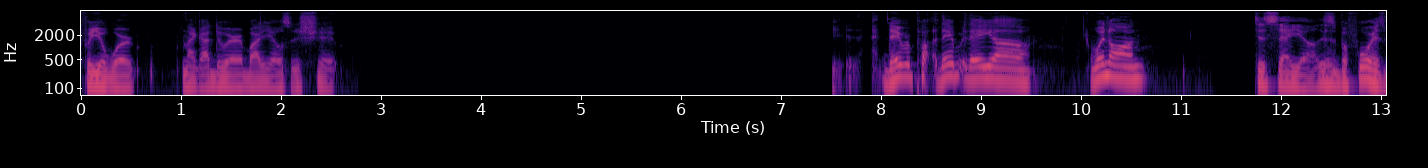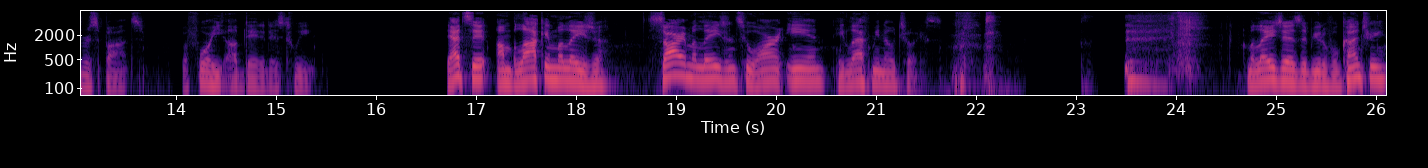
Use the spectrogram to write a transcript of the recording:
for your work, like I do everybody else's shit. They reply, they they uh went on to say, uh, this is before his response, before he updated his tweet. That's it. I'm blocking Malaysia. Sorry, Malaysians who aren't in. He left me no choice. Malaysia is a beautiful country.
